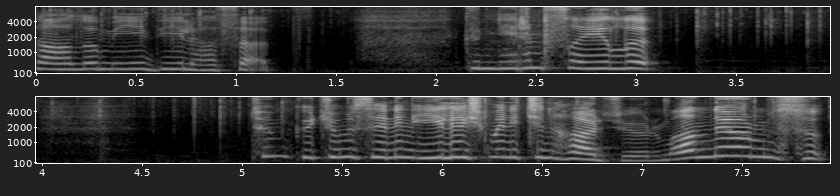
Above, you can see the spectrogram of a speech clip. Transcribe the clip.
Sağlığım iyi değil Hasat. Günlerim sayılı. Tüm gücümü senin iyileşmen için harcıyorum. Anlıyor musun?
